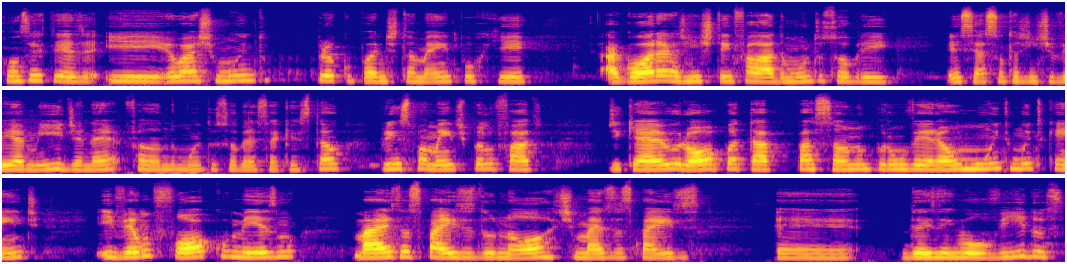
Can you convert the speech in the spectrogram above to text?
Com certeza. E eu acho muito preocupante também, porque agora a gente tem falado muito sobre esse assunto, a gente vê a mídia, né, falando muito sobre essa questão, principalmente pelo fato de que a Europa está passando por um verão muito, muito quente e vê um foco mesmo mais nos países do norte, mais nos países é, desenvolvidos,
